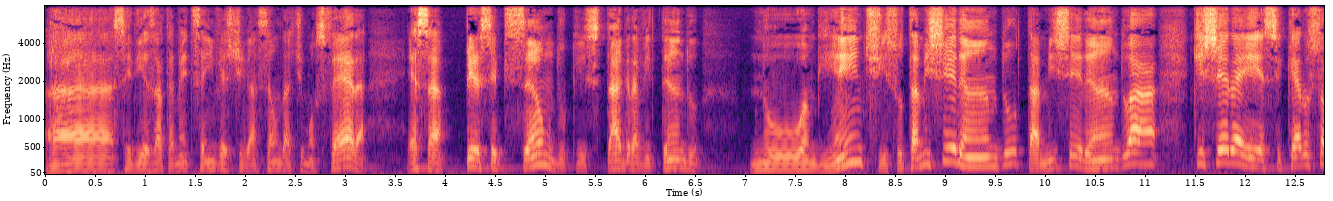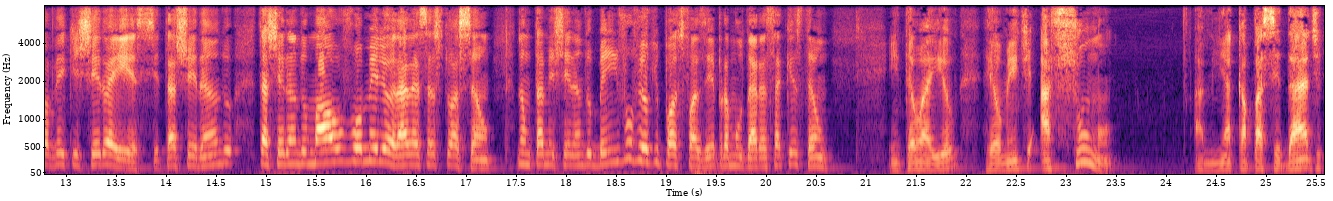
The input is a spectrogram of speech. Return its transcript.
ah, seria exatamente essa investigação da atmosfera, essa percepção do que está gravitando no ambiente, isso está me cheirando, está me cheirando. Ah, que cheiro é esse? Quero só ver que cheiro é esse. Se está cheirando, está cheirando mal, vou melhorar essa situação. Não está me cheirando bem, vou ver o que posso fazer para mudar essa questão. Então aí eu realmente assumo a minha capacidade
